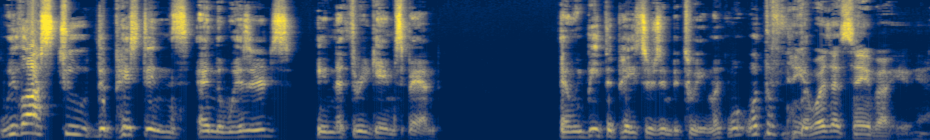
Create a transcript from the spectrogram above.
We lost to the Pistons and the Wizards in a three game span. and we beat the Pacers in between. Like, what, what the? Yeah, what does that say about you? Yeah,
